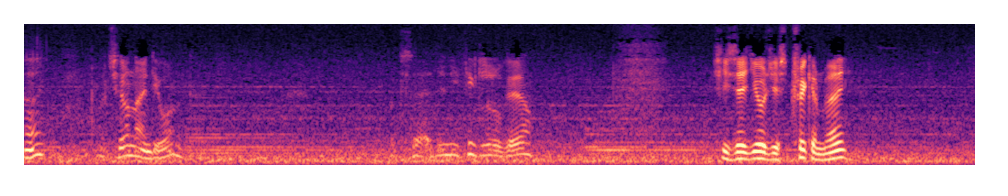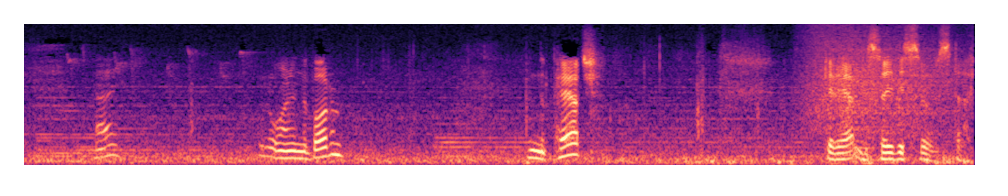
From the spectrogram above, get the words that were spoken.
Huh? What's your name, do you want? What's that? Anything, little girl? She said, you're just tricking me. Hey? Little one in the bottom? In the pouch? Get out and see this sort of stuff.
